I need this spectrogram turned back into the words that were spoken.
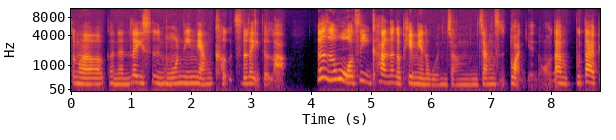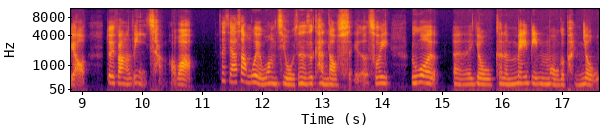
什么可能类似模棱两可之类的啦。这只是我自己看那个片面的文章这样子断言哦，但不代表对方的立场，好不好？再加上我也忘记我真的是看到谁了，所以如果。呃，有可能 maybe 某个朋友，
